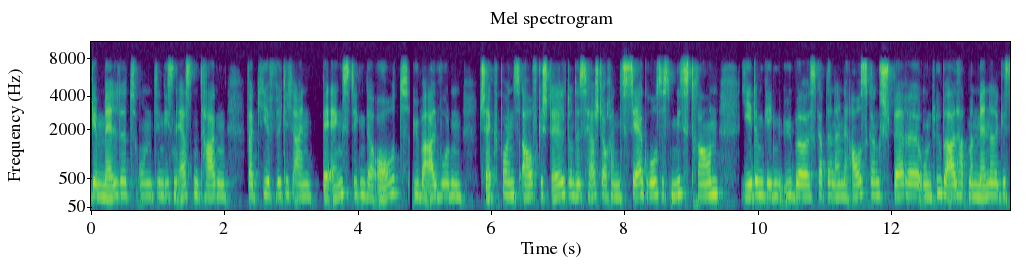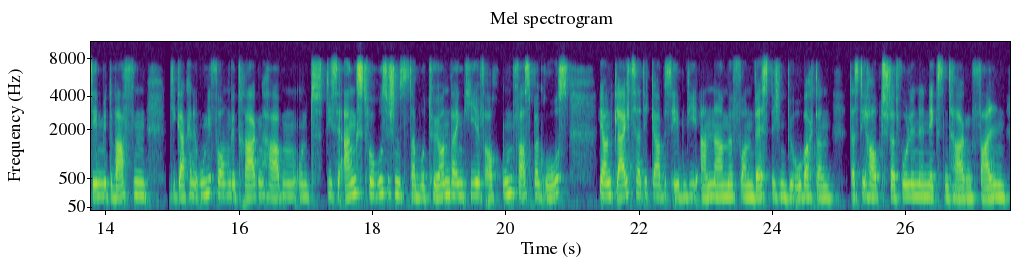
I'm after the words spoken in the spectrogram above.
gemeldet. Und in diesen ersten Tagen war Kiew wirklich ein beängstigender Ort. Überall wurden Checkpoints aufgestellt und es herrschte auch ein sehr großes Misstrauen jedem gegenüber. Es gab dann eine Ausgangssperre und überall hat man Männer gesehen mit Waffen, die gar keine Uniform getragen haben. Und diese Angst vor russischen Saboteuren war in Kiew auch unfassbar groß. Ja, und gleichzeitig gab es eben die Annahme von westlichen Beobachtern, dass die Hauptstadt wohl in den nächsten Tagen fallen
